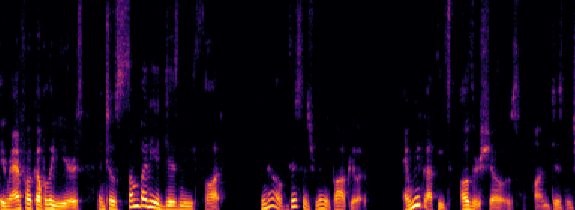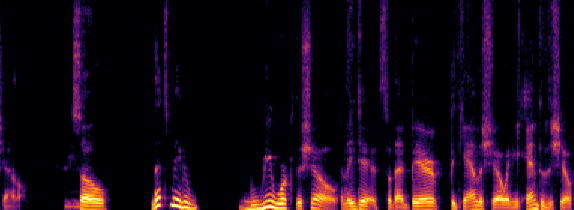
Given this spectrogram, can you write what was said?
it ran for a couple of years until somebody at Disney thought, you know, this is really popular. And we've got these other shows on Disney Channel. Mhm. So let's maybe rework the show, and they did, so that Bear began the show and he ended the show,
